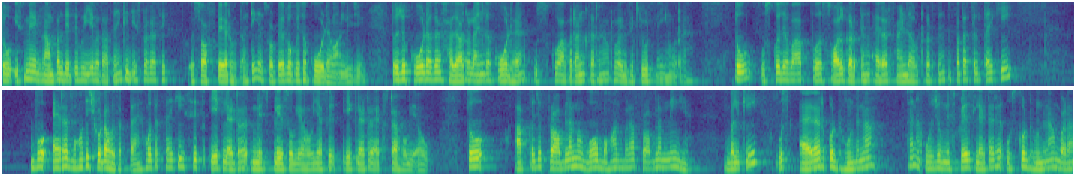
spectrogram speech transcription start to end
तो इसमें एग्जांपल देते हुए ये बताते हैं कि जिस प्रकार से सॉफ्टवेयर होता है, ठीक है? सॉफ्टवेयर का कोई सा कोड है मान लीजिए। तो जो कोड अगर हज़ारों लाइन का कोड है, उसको आप रन कर रहे हैं और वो एग्जीक्यूट नहीं हो रहा है। तो उसको जब आप सॉल्व करते हैं एरर फाइंड आउट करते हैं तो पता चलता है कि वो एरर बहुत ही छोटा हो सकता है। हो सकता है कि सिर्फ़ एक लेटर मिसप्लेस हो गया हो या फिर एक लेटर एक्स्ट्रा हो गया हो। तो आपका जो प्रॉब्लम है, वो बहुत बड़ा प्रॉब्लम नहीं है। बल्कि उस एरर को ढूंढना, है ना उस जो मिसप्लेस लेटर है, उसको ढूंढना बड़ा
